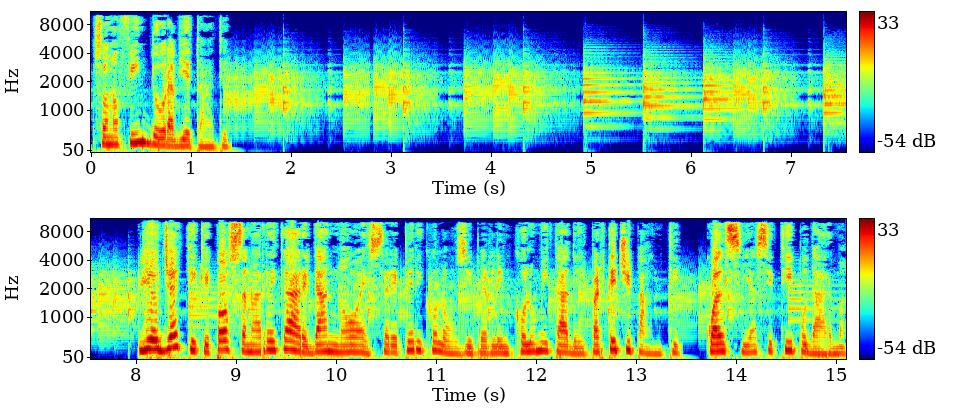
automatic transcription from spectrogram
Sono fin d'ora vietati. Gli oggetti che possano arrecare danno o essere pericolosi per l'incolumità dei partecipanti, qualsiasi tipo d'arma.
